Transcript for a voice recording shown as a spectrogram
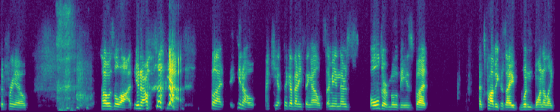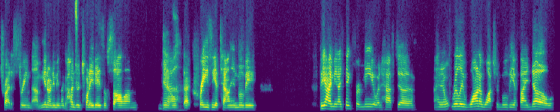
Good for you. that was a lot, you know? Yeah. but, you know, I can't think of anything else. I mean, there's older movies, but it's probably because I wouldn't want to like try to stream them. You know what I mean? Like 120 Days of Sodom, you yeah. know, that crazy Italian movie. But yeah, I mean, I think for me, it would have to, I don't really want to watch a movie if I know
